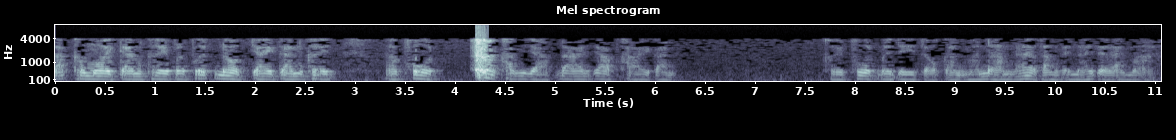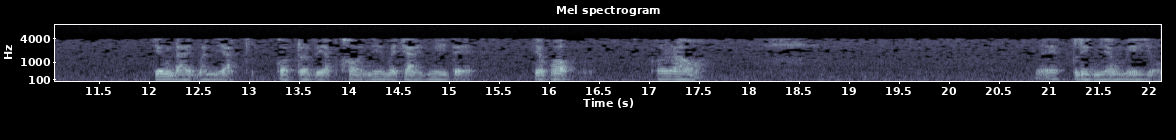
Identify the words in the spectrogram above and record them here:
ลักขโมยกันเคยประพฤตินอกใจกันเคยพูดคำหยาบได้หยาบคายกัน เคยพูดไม่ดีต่อกันมานานแล้วตั้งแต่ไหนแต่ไรมา จึงได้บัญญัติกฎระเบียบข้อนี้ไม่ใช่มีแต่ เฉพาะของเรากลิ่นยังมีอยู่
